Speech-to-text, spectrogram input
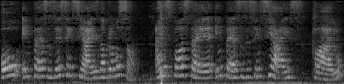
ou em peças essenciais da promoção? A resposta é em peças essenciais, claro,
